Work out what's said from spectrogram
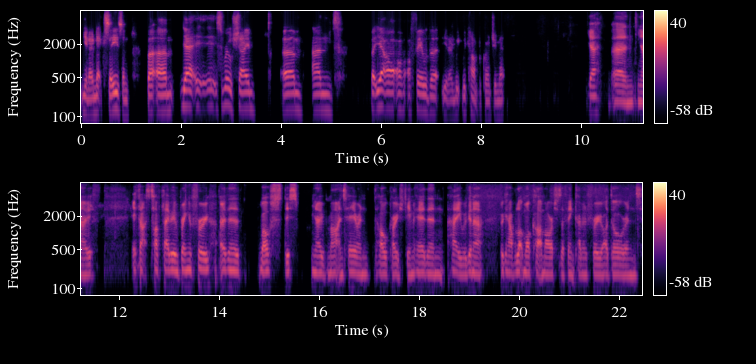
you know, next season. But um, yeah, it, it's a real shame. Um, and but yeah, I, I feel that you know we, we can't begrudge him it. Yeah, and you know if if that's the type of player we're bringing through over whilst this you know Martin's here and the whole coach team here, then hey, we're gonna we're gonna have a lot more Carlton Morris's I think coming through our door and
